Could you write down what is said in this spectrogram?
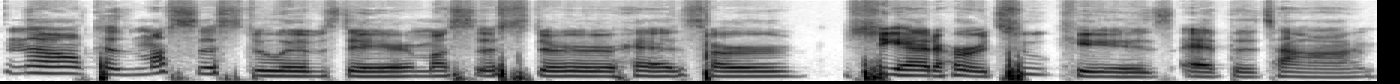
no, because my sister lives there. My sister has her, she had her two kids at the time.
